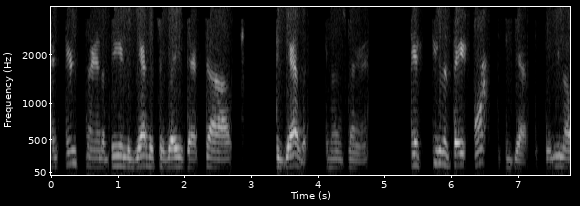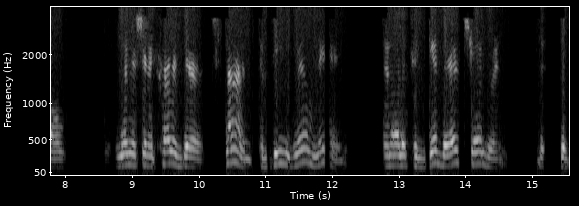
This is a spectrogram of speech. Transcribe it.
an implant of being together to raise that child together. You know what I'm saying? If even if they aren't together, you know, women should encourage their sons to be real men in order to give their children the, the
